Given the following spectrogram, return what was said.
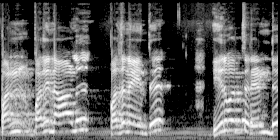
பன் பதினாலு பதினைந்து இருபத்தி ரெண்டு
